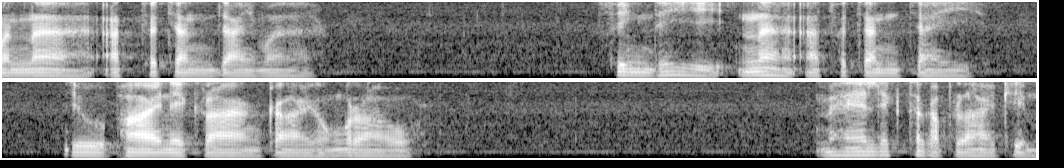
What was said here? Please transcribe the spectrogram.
มันน่าอัศจรรย์ใจมาก สิ่งที่น่าอัศจรรย์ใจ อยู่ภายในกลางกายของเรา แม้เล็กเท่ากับลายเข็ม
